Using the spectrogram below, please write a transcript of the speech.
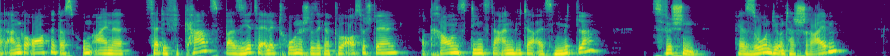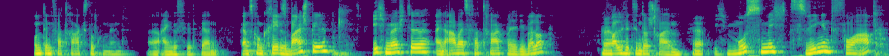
hat angeordnet, dass um eine zertifikatsbasierte elektronische Signatur auszustellen, Vertrauensdiensteanbieter als Mittler zwischen Personen, die unterschreiben und dem Vertragsdokument äh, eingeführt werden. Ganz konkretes Beispiel. Ich möchte einen Arbeitsvertrag bei Develop ja. qualifiziert unterschreiben. Ja. Ich muss mich zwingend vorab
